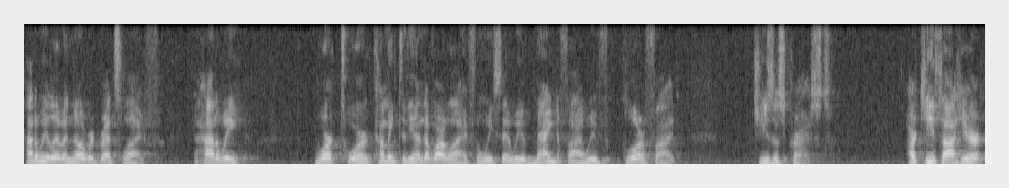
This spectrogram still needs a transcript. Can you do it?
How do we live a no regrets life? And how do we work toward coming to the end of our life and we say we have magnified, we've glorified Jesus Christ? Our key thought here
